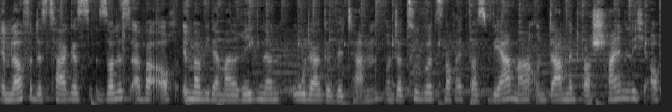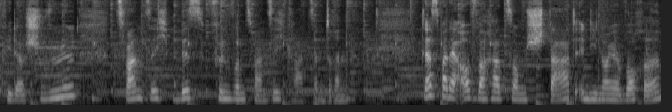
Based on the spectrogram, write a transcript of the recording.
Im Laufe des Tages soll es aber auch immer wieder mal regnen oder gewittern. Und dazu wird es noch etwas wärmer und damit wahrscheinlich auch wieder schwül. 20 bis 25 Grad sind drin. Das war der Aufwacher zum Start in die neue Woche.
